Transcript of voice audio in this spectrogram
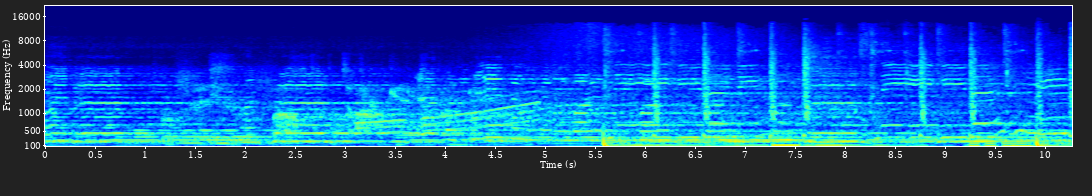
Träume, Träume, Träume, Träume.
